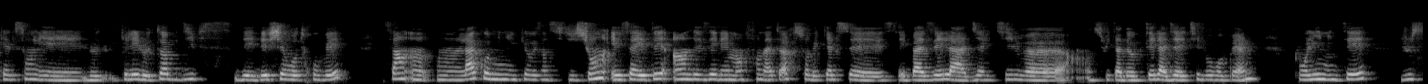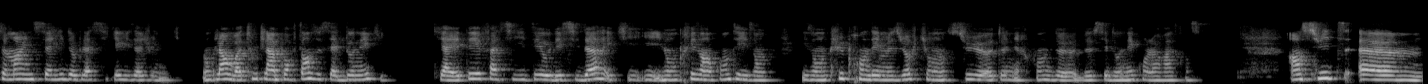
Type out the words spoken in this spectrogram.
quels sont les, quel est le top 10 des déchets retrouvés. Ça, on, l'a communiqué aux institutions et ça a été un des éléments fondateurs sur lesquels s'est basée la directive, ensuite adoptée, la directive européenne, pour limiter justement une série de plastiques à usage unique. Donc là, on voit toute l'importance de cette donnée qui, a été facilitée aux décideurs et qui l'ont prise en compte et ils ont, pu prendre des mesures qui ont su euh, tenir compte de, ces données qu'on leur a transmises. Ensuite, euh,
